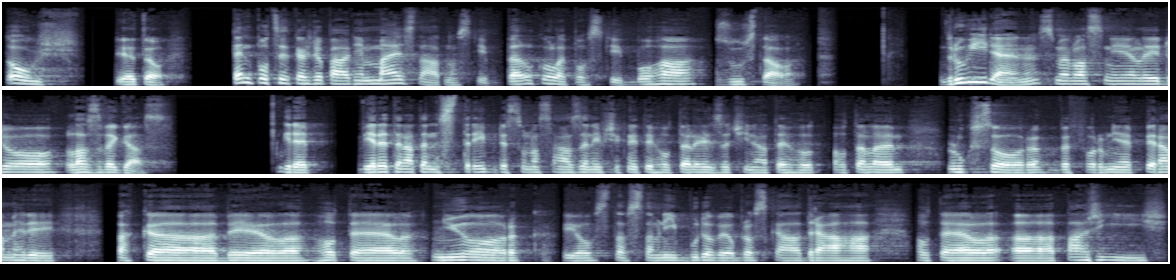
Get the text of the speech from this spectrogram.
to už je to. Ten pocit každopádně majestátnosti, velkoleposti Boha zůstal. Druhý den jsme vlastně jeli do Las Vegas, kde vědete na ten strip, kde jsou nasázeny všechny ty hotely. Začínáte hotelem Luxor ve formě pyramidy, pak eh, byl hotel New York, jo, stavný budovy, obrovská dráha, hotel uh, Paříž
